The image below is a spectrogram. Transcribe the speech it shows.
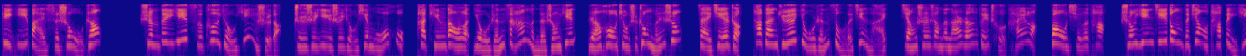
第一百四十五章，沈贝依此刻有意识的，只是意识有些模糊。他听到了有人砸门的声音，然后就是撞门声，再接着他感觉有人走了进来，将身上的男人给扯开了，抱起了他，声音激动的叫他贝依。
